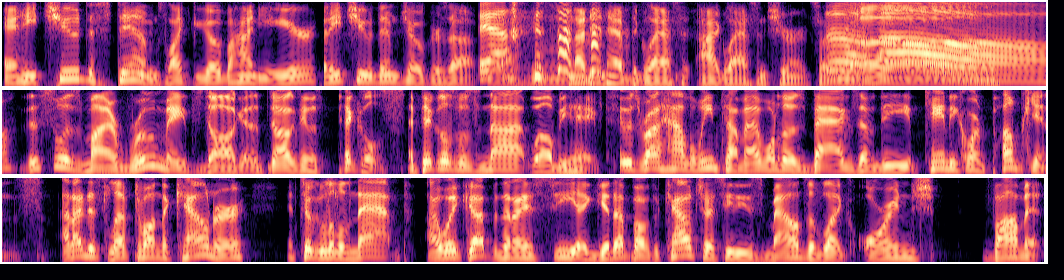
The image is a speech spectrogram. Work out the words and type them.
And he chewed the stems like you go behind your ear, but he chewed them jokers up. Yeah. and I didn't have the glass eyeglass insurance, so yeah. Oh. this was my roommate's dog. The dog's name was Pickles, and Pickles was not well behaved. It was around Halloween time. I had one of those bags of the candy corn pumpkins, and I just left him on the counter and took a little nap. I wake up, and then I see, I get up off the couch, I see these mounds of like orange vomit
